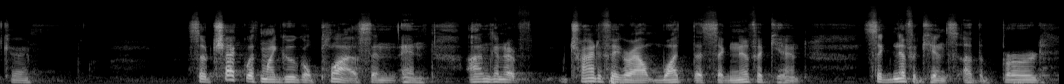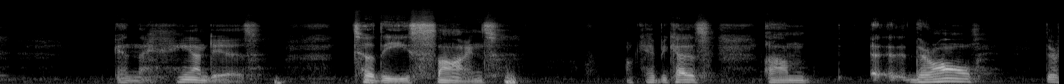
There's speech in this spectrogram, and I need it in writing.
Okay. So check with my Google Plus, and, and I'm going to try to figure out what the significant significance of the bird in the hand is to these signs. Okay, because um, they're all there.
